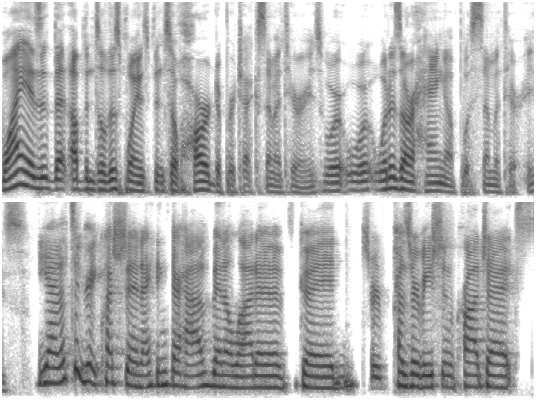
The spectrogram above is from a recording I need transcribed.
why is it that up until this point it's been so hard to protect cemeteries? what is our hangup with cemeteries? Yeah, that's a great question. I think there have been a lot of good sort of preservation projects,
